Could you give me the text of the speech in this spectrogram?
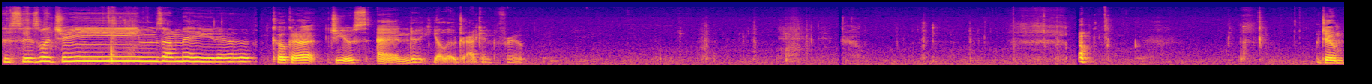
This is what dreams are made of. Coconut juice and yellow dragon fruit. Dude.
